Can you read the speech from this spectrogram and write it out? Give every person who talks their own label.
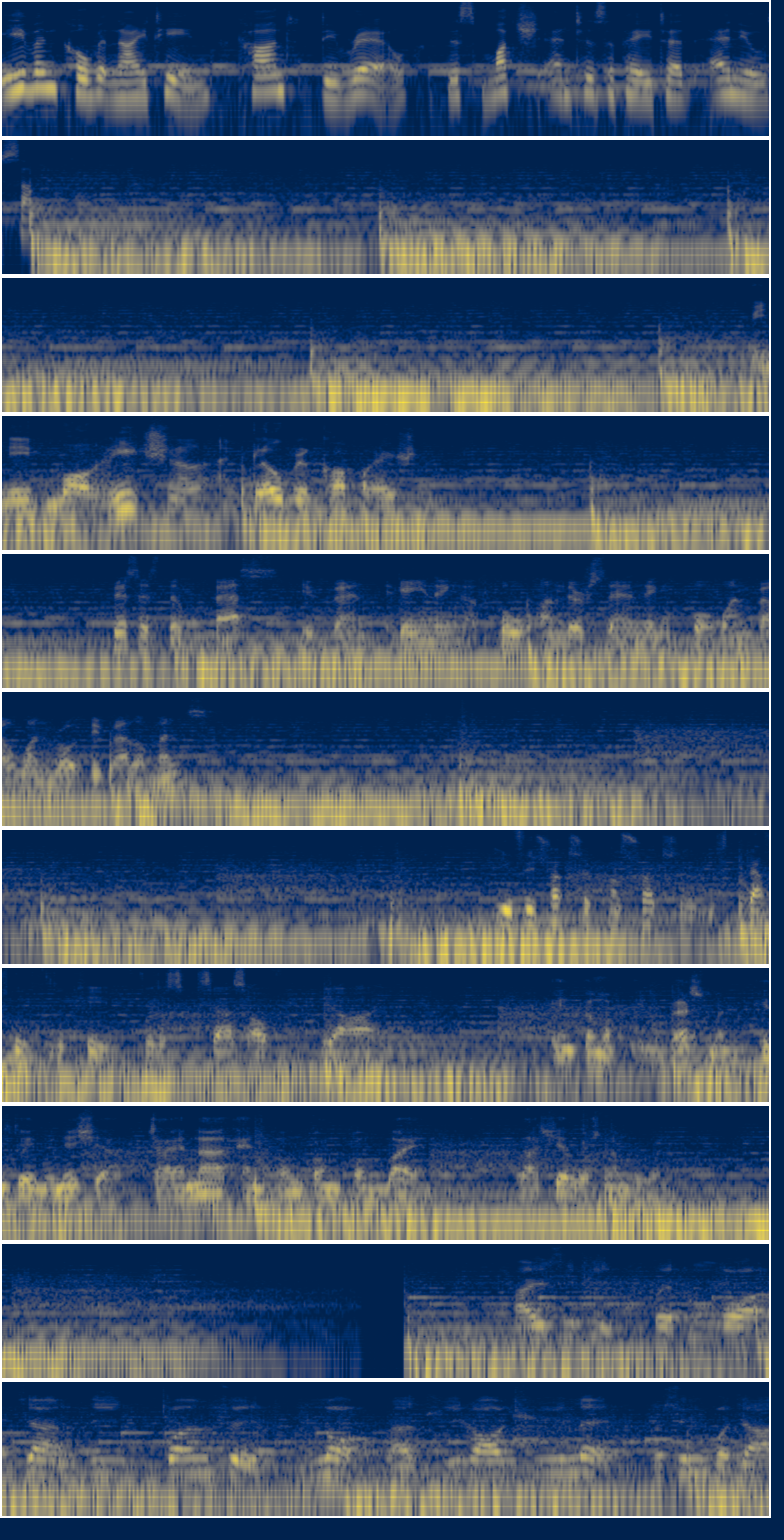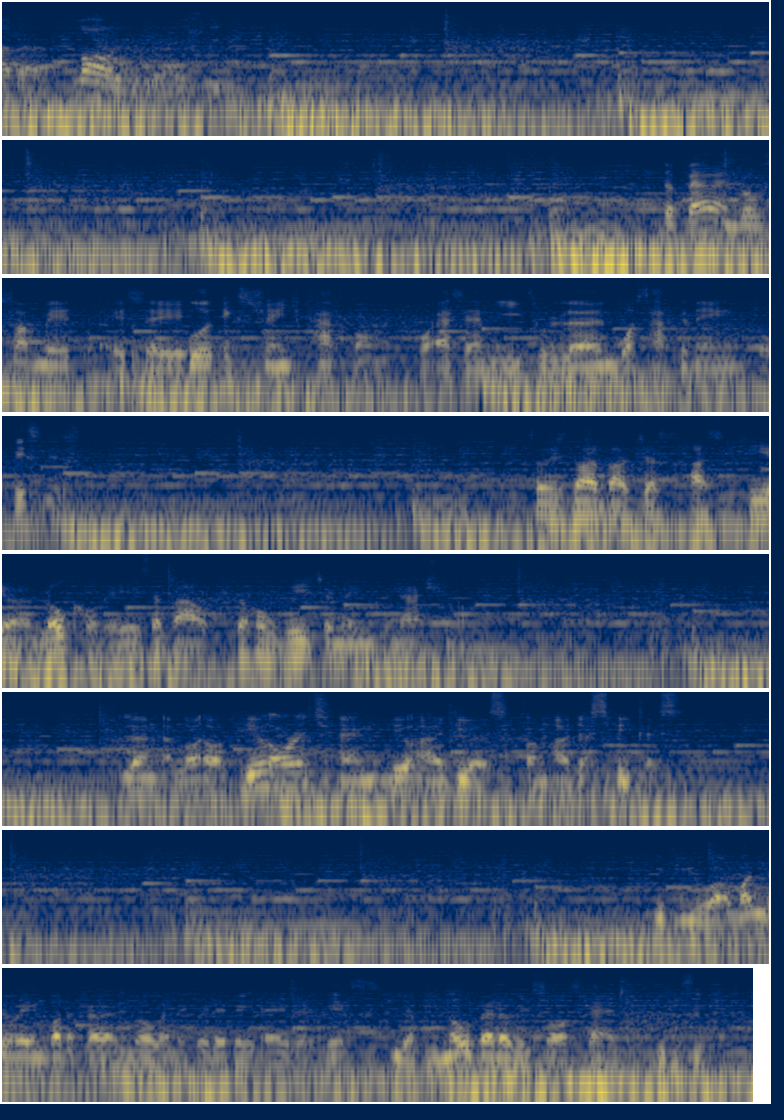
Speaker 1: Even COVID 19 can't derail this much anticipated annual summit.
Speaker 2: We need more regional and global cooperation.
Speaker 3: This is the best event gaining a full understanding for One Belt One Road developments.
Speaker 4: infrastructure construction is definitely the key for the success of BRI.
Speaker 5: In terms of investment into Indonesia, China and Hong Kong combined last year was number one.
Speaker 6: RCEP 会通过降低关税承诺来提高区域内和新国家的贸易联系。
Speaker 7: The Belt and Road Summit is a good exchange platform for SMEs to learn what's happening for business.
Speaker 8: So it's not about just us here locally, it's about the whole region and international.
Speaker 9: Learn a lot of new knowledge and new ideas from other speakers.
Speaker 10: If you are wondering what the Belt and Road and the Greater Bay Area is, you have no better resource than TDC.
